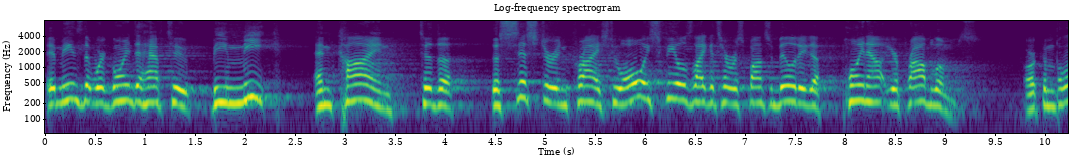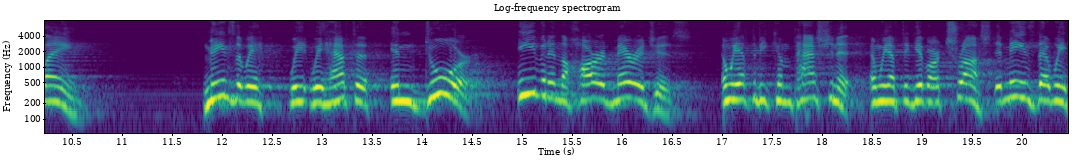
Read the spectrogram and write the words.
it means that we're going to have to be meek and kind to the, the sister in Christ who always feels like it's her responsibility to point out your problems or complain. It means that we, we, we have to endure, even in the hard marriages. And we have to be compassionate and we have to give our trust. It means that we,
